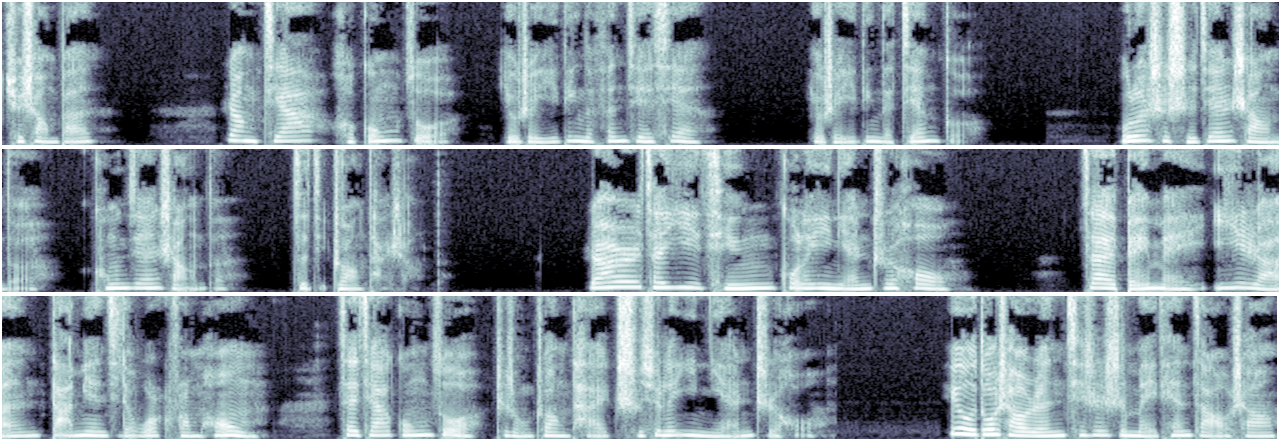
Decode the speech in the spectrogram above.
去上班，让家和工作有着一定的分界线，有着一定的间隔，无论是时间上的、空间上的、自己状态上。然而，在疫情过了一年之后，在北美依然大面积的 work from home，在家工作这种状态持续了一年之后。又有多少人其实是每天早上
